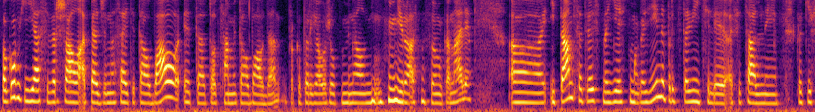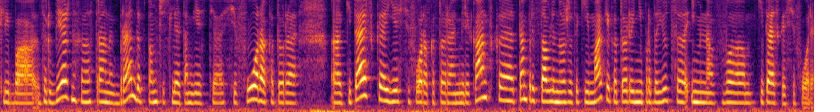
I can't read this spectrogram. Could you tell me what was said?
Покупки я совершала, опять же, на сайте Taobao, это тот самый Taobao, да, про который я уже упоминала не, не раз на своем канале. А, и там, соответственно, есть магазины, представители официальные каких-либо зарубежных, иностранных брендов, в том числе там есть э, Sephora, которая э, китайская, есть Sephora, которая американская. Там представлены уже такие марки, которые не продаются именно в китайской Sephora.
